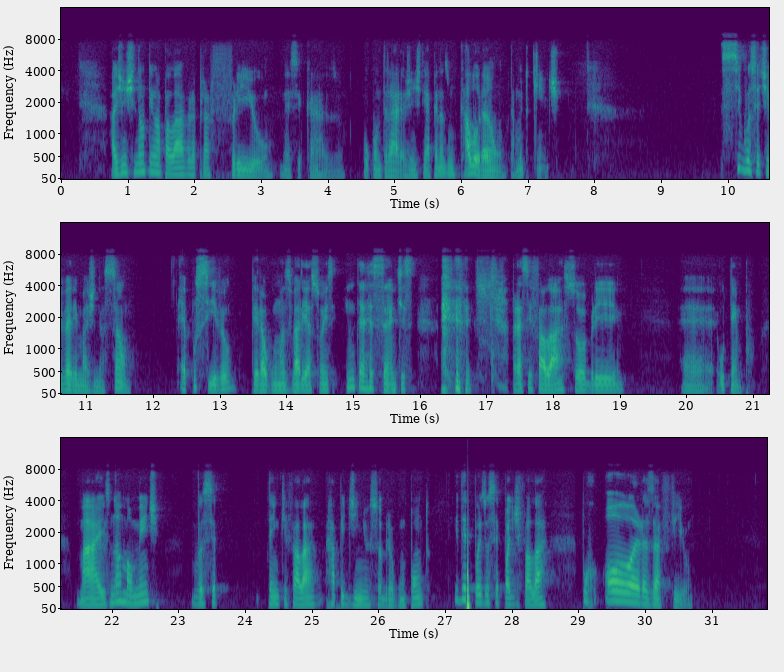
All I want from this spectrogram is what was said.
A gente não tem uma palavra para frio nesse caso. O contrário, a gente tem apenas um calorão, está muito quente. Se você tiver imaginação, é possível ter algumas variações interessantes para se falar sobre é, o tempo. Mas normalmente você tem que falar rapidinho sobre algum ponto e depois você pode falar por horas a fio.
